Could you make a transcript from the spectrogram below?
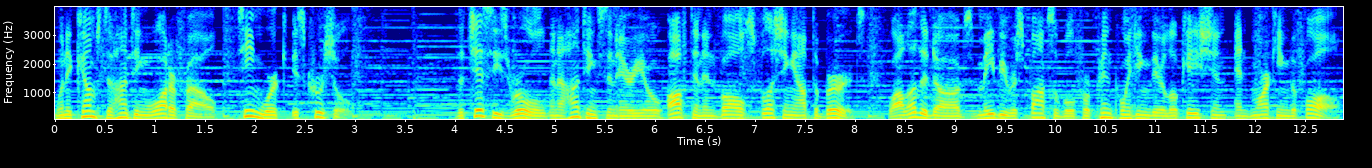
When it comes to hunting waterfowl, teamwork is crucial. The Chessie's role in a hunting scenario often involves flushing out the birds, while other dogs may be responsible for pinpointing their location and marking the fall.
